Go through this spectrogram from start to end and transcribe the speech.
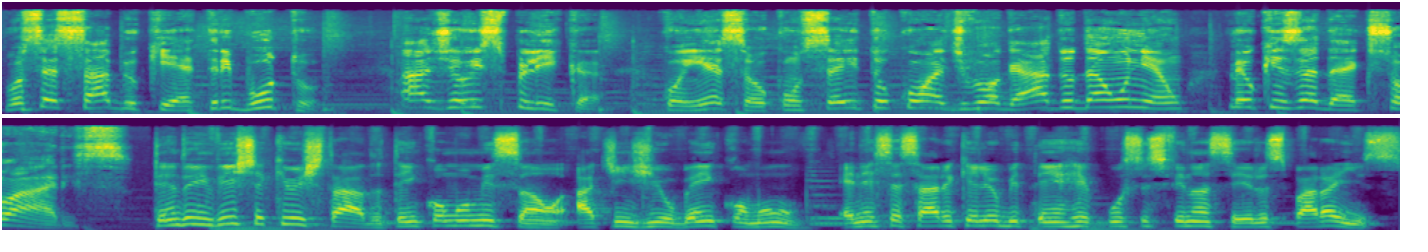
Você sabe o que é tributo? A AGU explica. Conheça o conceito com o advogado da União, Melquisedeque Soares. Tendo em vista que o Estado tem como missão atingir o bem comum, é necessário que ele obtenha recursos financeiros para isso.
